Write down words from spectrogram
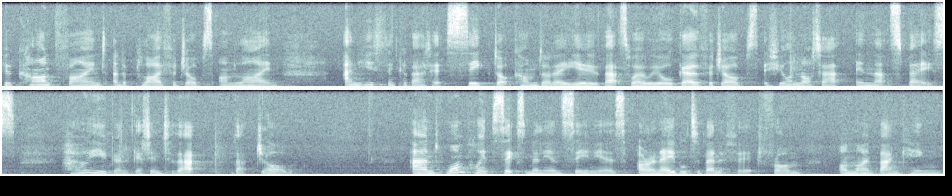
who can't find and apply for jobs online. And you think about it, seek.com.au, that's where we all go for jobs. If you're not at, in that space, how are you going to get into that, that job? And 1.6 million seniors are unable to benefit from online banking,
